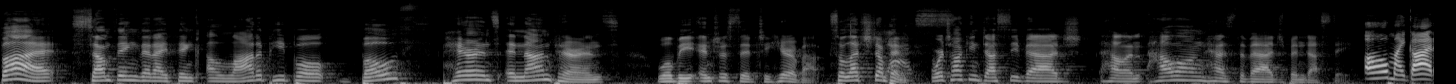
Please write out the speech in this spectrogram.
But something that I think a lot of people, both parents and non parents, will be interested to hear about. So let's jump Yes. in. We're talking dusty vag. Helen, how long has the vag been dusty? Oh my god,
